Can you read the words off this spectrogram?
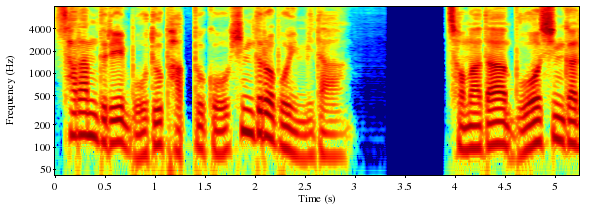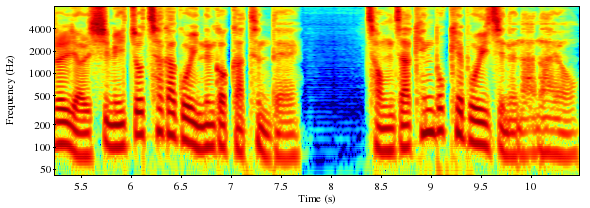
사람들이 모두 바쁘고 힘들어 보입니다. 저마다 무엇인가를 열심히 쫓아가고 있는 것 같은데 정작 행복해 보이지는 않아요.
